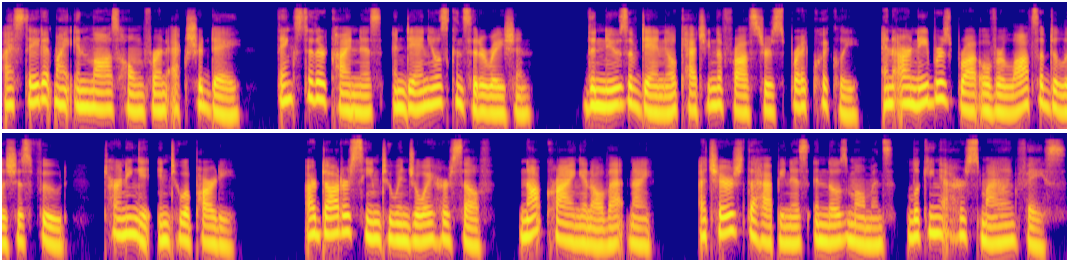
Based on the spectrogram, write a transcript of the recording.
I stayed at my in law's home for an extra day, thanks to their kindness and Daniel's consideration. The news of Daniel catching the Frosters spread quickly, and our neighbors brought over lots of delicious food, turning it into a party. Our daughter seemed to enjoy herself, not crying at all that night. I cherished the happiness in those moments, looking at her smiling face.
